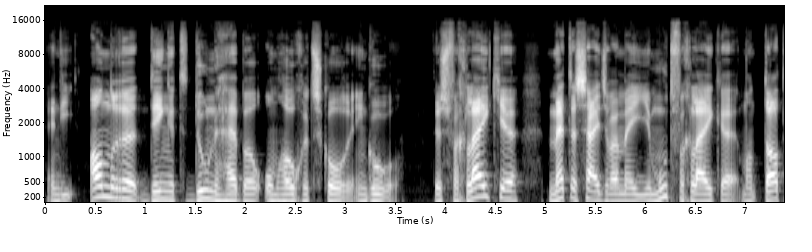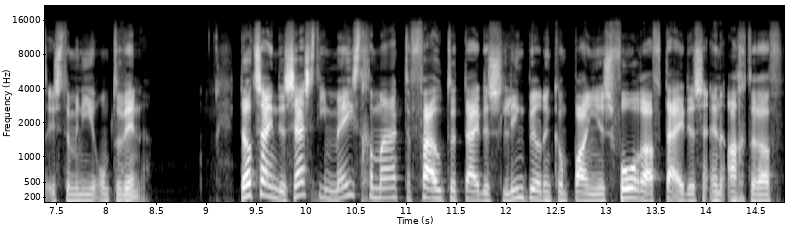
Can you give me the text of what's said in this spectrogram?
en die andere dingen te doen hebben om hoger te scoren in Google. Dus vergelijk je met de sites waarmee je moet vergelijken, want dat is de manier om te winnen. Dat zijn de 16 meest gemaakte fouten tijdens linkbuilding campagnes, vooraf, tijdens en achteraf.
